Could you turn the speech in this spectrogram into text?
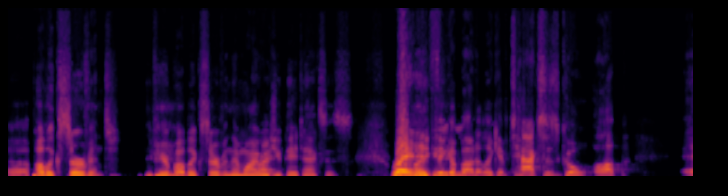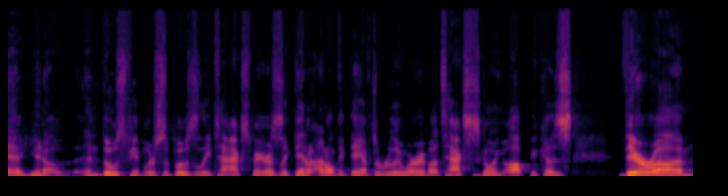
uh public servant if you're a Mm. public servant then why Right. would you pay taxes Right. And think it- about it. Like if taxes go up, uh, you know, and those people are supposedly taxpayers, like they don't I don't think they have to really worry about taxes going up because their um uh,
